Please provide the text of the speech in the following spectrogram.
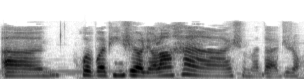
嗯、会不会平时有流浪汉啊什么的这种，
